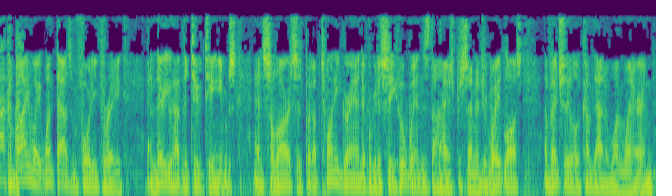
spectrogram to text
Combined weight, 1,043. And there you have the two teams. And Cylaris has put up 20 grand, and we're going to see who wins the highest percentage of weight loss. Eventually, it'll come down to one winner, and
